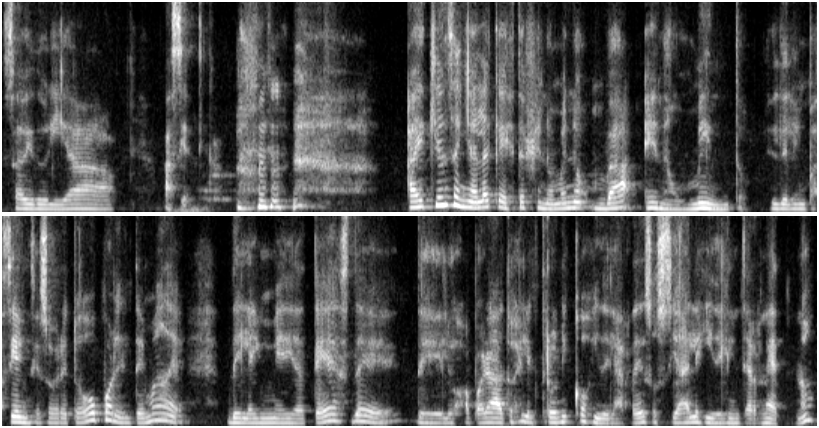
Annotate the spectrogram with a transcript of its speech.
Sabiduría asiática. Hay quien señala que este fenómeno va en aumento, el de la impaciencia, sobre todo por el tema de, la inmediatez de, de, los aparatos electrónicos y de las redes sociales y del Internet, ¿no?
